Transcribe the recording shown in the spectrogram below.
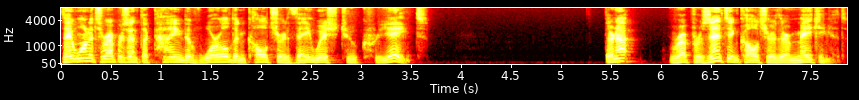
They want it to represent the kind of world and culture they wish to create. They're not representing culture, they're making it.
